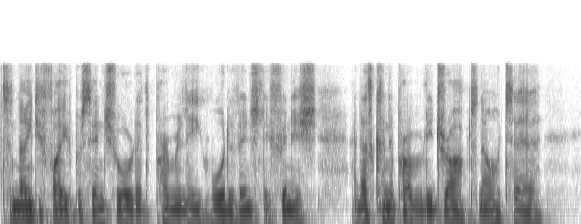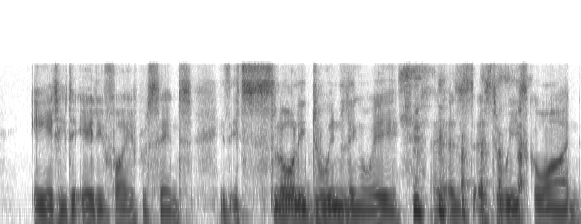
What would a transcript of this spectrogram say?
to 95% sure that the Premier League would eventually finish, and that's kind of probably dropped now to 80 to 85%. It's, it's slowly dwindling away as, as the weeks go on,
